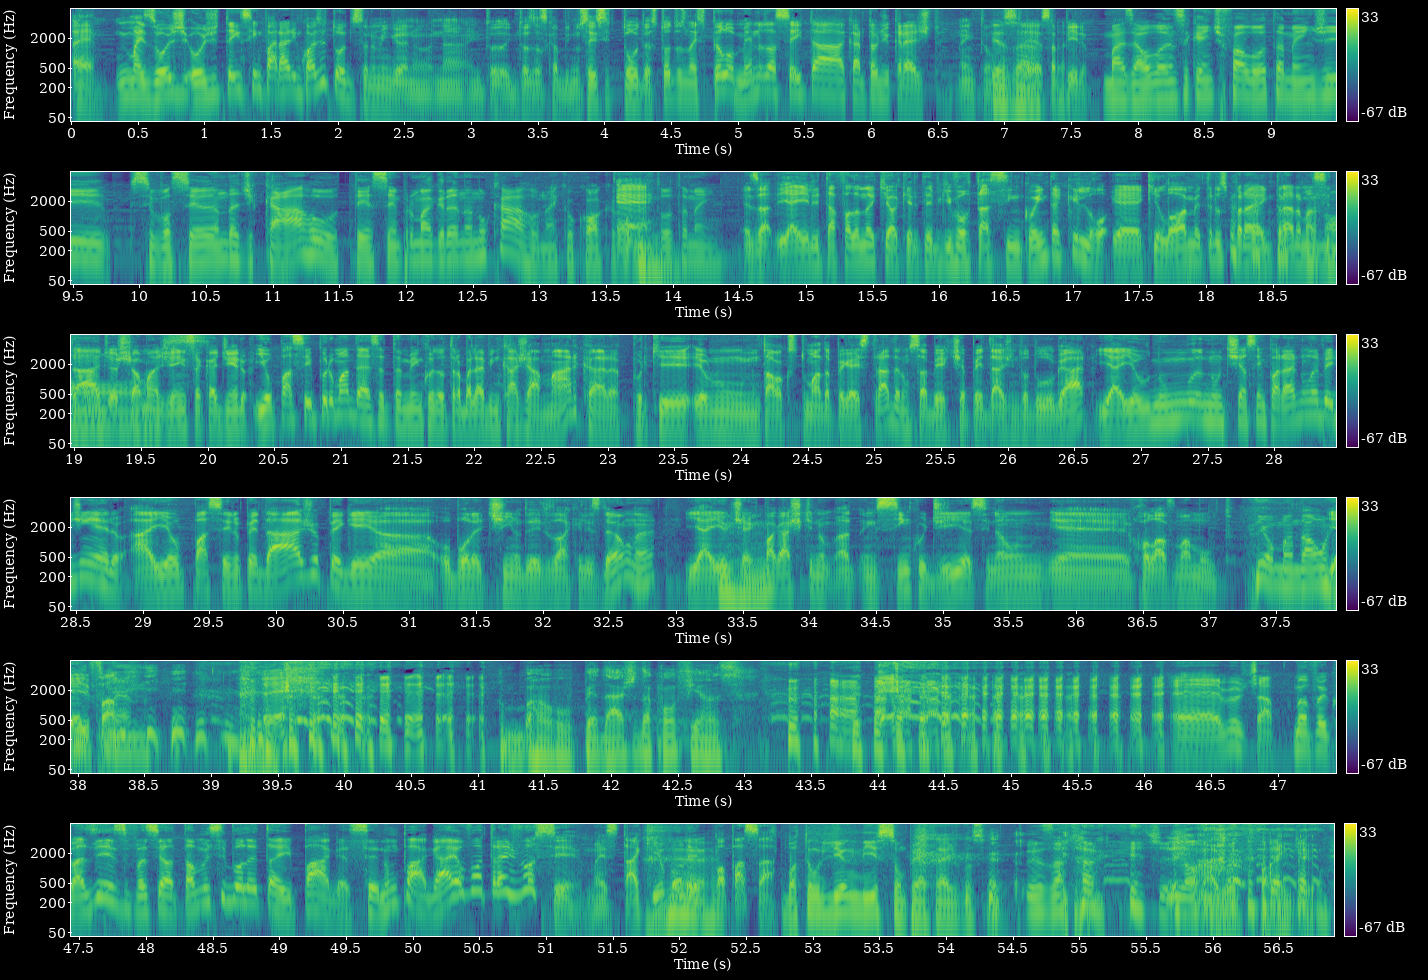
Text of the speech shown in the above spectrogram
é, mas hoje, hoje tem sem parar em quase todos, se eu não me engano, na- em, to- em todas as cabines. Não sei se todas, todas, mas pelo menos aceita cartão de crédito, né? Então Exato, essa é. pira. Mas é o lance que a gente falou também de se você anda de carro, ter sempre uma grana no carro, né? Que o Coca É. comentou também. Exato. E aí ele tá falando aqui, ó, que ele teve que voltar 50 quilô- é, quilômetros pra entrar numa cidade, achar uma agência, sacar dinheiro. E eu passei por uma dessa também quando eu trabalhava em Cajamar, cara, porque eu não, não tava acostumado a pegar a estrada, não sabia que tinha pedágio em todo lugar. E aí eu não, não tinha sem parar, não levei dinheiro. Aí eu passei no pedágio, peguei a- o boletinho deles lá que eles dão, né? E aí eu tinha que pagar, acho que no- em cinco dias, senão é, rolava uma multa. E eu mandar um E aí ele fala- hitman. O pedágio da confiança. É, meu chapa. Mas foi quase isso. Falei assim, ó, toma esse boleto aí, paga. Se não pagar, eu vou atrás de você. Mas tá aqui o boleto, pode passar. Bota um Liam Neeson pra ir atrás de você. Exatamente. Nossa. Find you.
